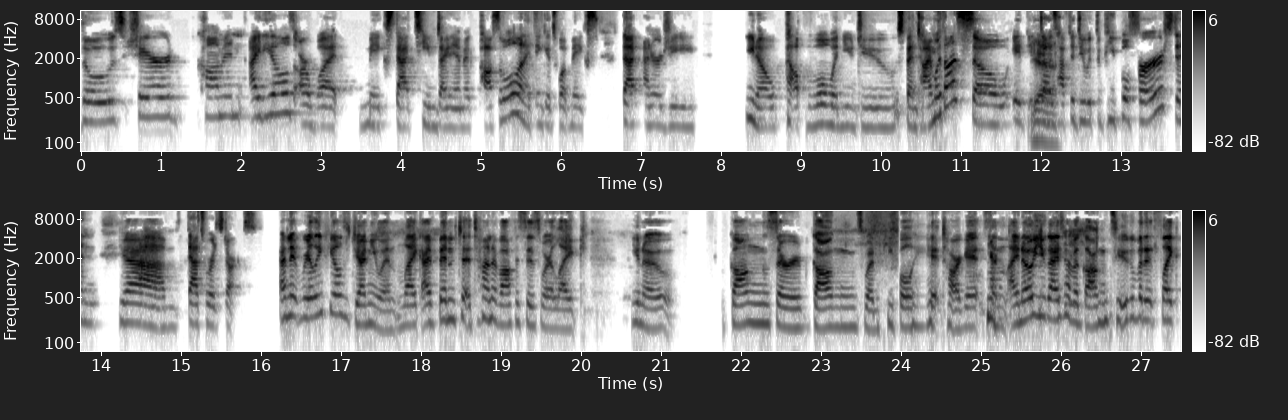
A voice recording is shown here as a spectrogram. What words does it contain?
those shared common ideals are what makes that team dynamic possible and i think it's what makes that energy you know palpable when you do spend time with us so it, it Yeah. does have to do with the people first and Yeah. um, that's where it starts and it really feels genuine like i've been to a ton of offices where like you know gongs or gongs when people hit targets. And I know you guys have a gong too, but it's like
